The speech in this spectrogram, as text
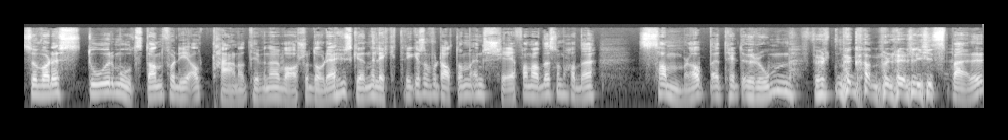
så var det stor motstand fordi alternativene var så dårlige. Jeg husker en elektriker som fortalte om en sjef han hadde, som hadde samla opp et helt rom fullt med gamle lyspærer.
